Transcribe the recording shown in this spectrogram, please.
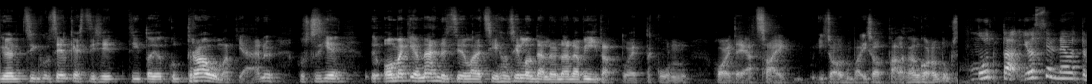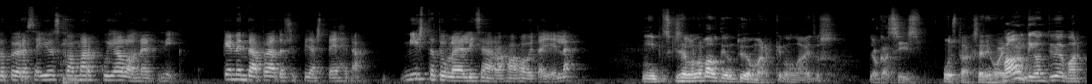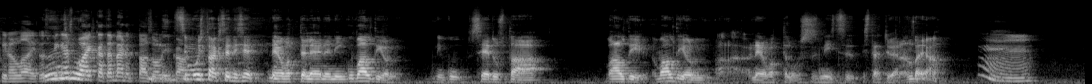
selkeästi siitä on jotkut traumat jäänyt, koska siihen, olen mäkin nähnyt sillä että siihen on silloin tällöin aina viitattu, että kun hoitajat sai isot, isot palkankorotukset. Mutta jos siellä neuvottelupöydässä ei olisikaan Markku Jalonen, niin kenen tämä päätös pitäisi tehdä? Mistä tulee lisää rahaa hoitajille? Niin, pitäisikö siellä olla valtion työmarkkinalaitos, joka siis muistaakseni hoitaa... Valtion työmarkkinalaitos? Mikäs mm. paikka tämä nyt taas olikaan? Se muistaakseni se neuvottelee ne niin kuin valtion, niin kuin se edustaa valti, valtion äh, neuvotteluissa sitä työnantajaa.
